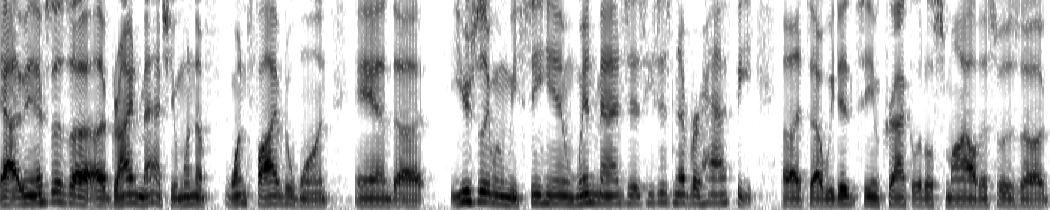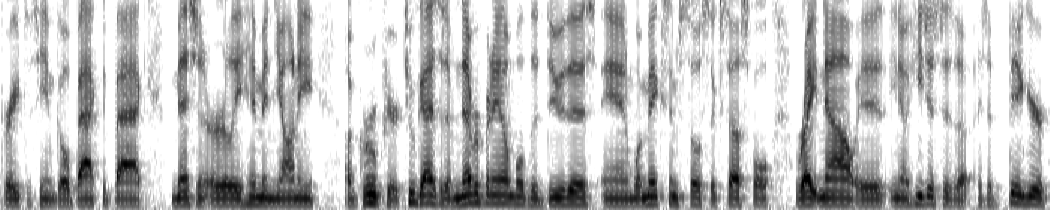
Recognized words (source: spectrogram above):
Yeah, I mean this was a, a grind match. He won up one five to one, and uh, usually when we see him win matches, he's just never happy. But uh, we did see him crack a little smile. This was uh, great to see him go back to back. Mentioned early, him and Yianni, a group here, two guys that have never been able to do this. And what makes him so successful right now is, you know, he just is a is a bigger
